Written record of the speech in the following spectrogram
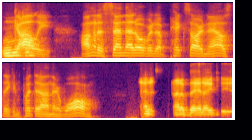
Mm-hmm. Golly, I'm gonna send that over to Pixar now so they can put that on their wall. That is not a bad idea.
